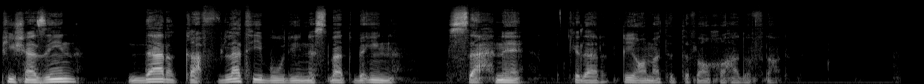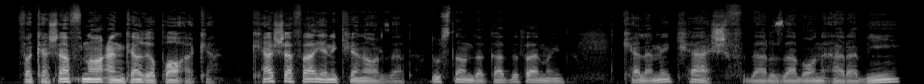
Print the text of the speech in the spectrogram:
پیش از این در غفلتی بودی نسبت به این صحنه که در قیامت اتفاق خواهد افتاد. فکشفنا عنک غطاءک. کشف یعنی کنار زد. دوستان دقت بفرمایید. کلمه کشف در زبان عربی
